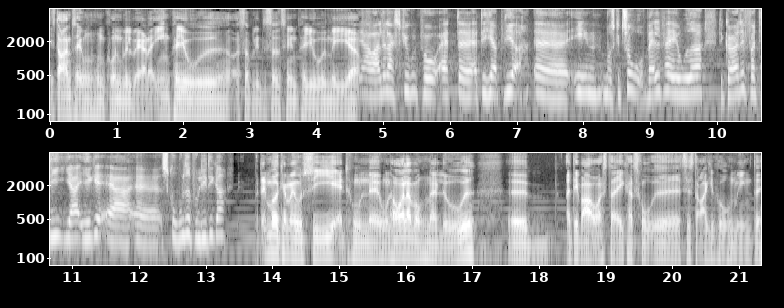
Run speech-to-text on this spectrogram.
I starten sagde hun, hun kun ville være der en periode, og så blev det så til en periode mere. Jeg har jo aldrig lagt skjul på, at, øh, at det her bliver øh, en, måske to valgperioder. Det gør det, fordi jeg ikke er øh, skolet politiker. På den måde kan man jo sige, at hun, øh, hun holder, hvor hun har lovet. Øh, og det var også der ikke har troet øh, tilstrækkeligt på, hun mente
